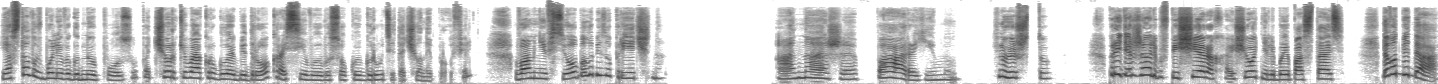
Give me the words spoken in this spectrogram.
Я встала в более выгодную позу, подчеркивая округлое бедро, красивую высокую грудь и точёный профиль. Во мне все было безупречно. Она же пара ему. Ну и что? Придержали бы в пещерах, а еще отняли бы ипостась. Да вот беда,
